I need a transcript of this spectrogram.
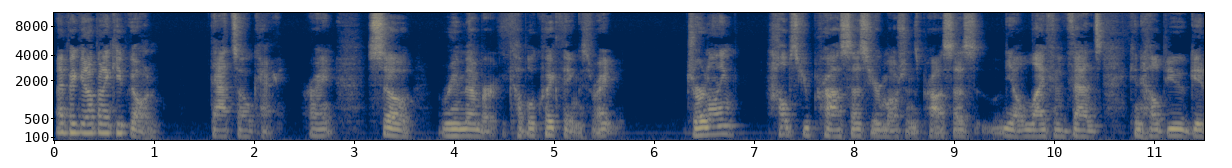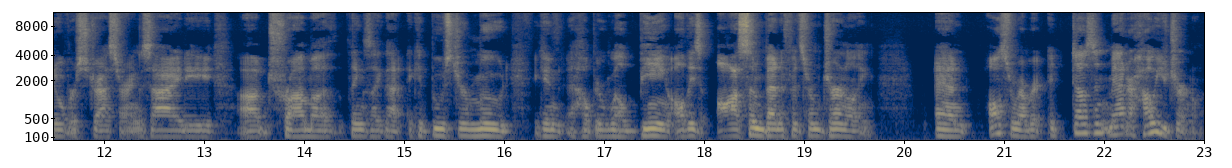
I pick it up and I keep going. That's okay, right? So remember a couple quick things, right? Journaling helps you process your emotions, process you know life events, can help you get over stress or anxiety, um, trauma, things like that. It can boost your mood. It can help your well-being. All these awesome benefits from journaling. And also remember, it doesn't matter how you journal.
